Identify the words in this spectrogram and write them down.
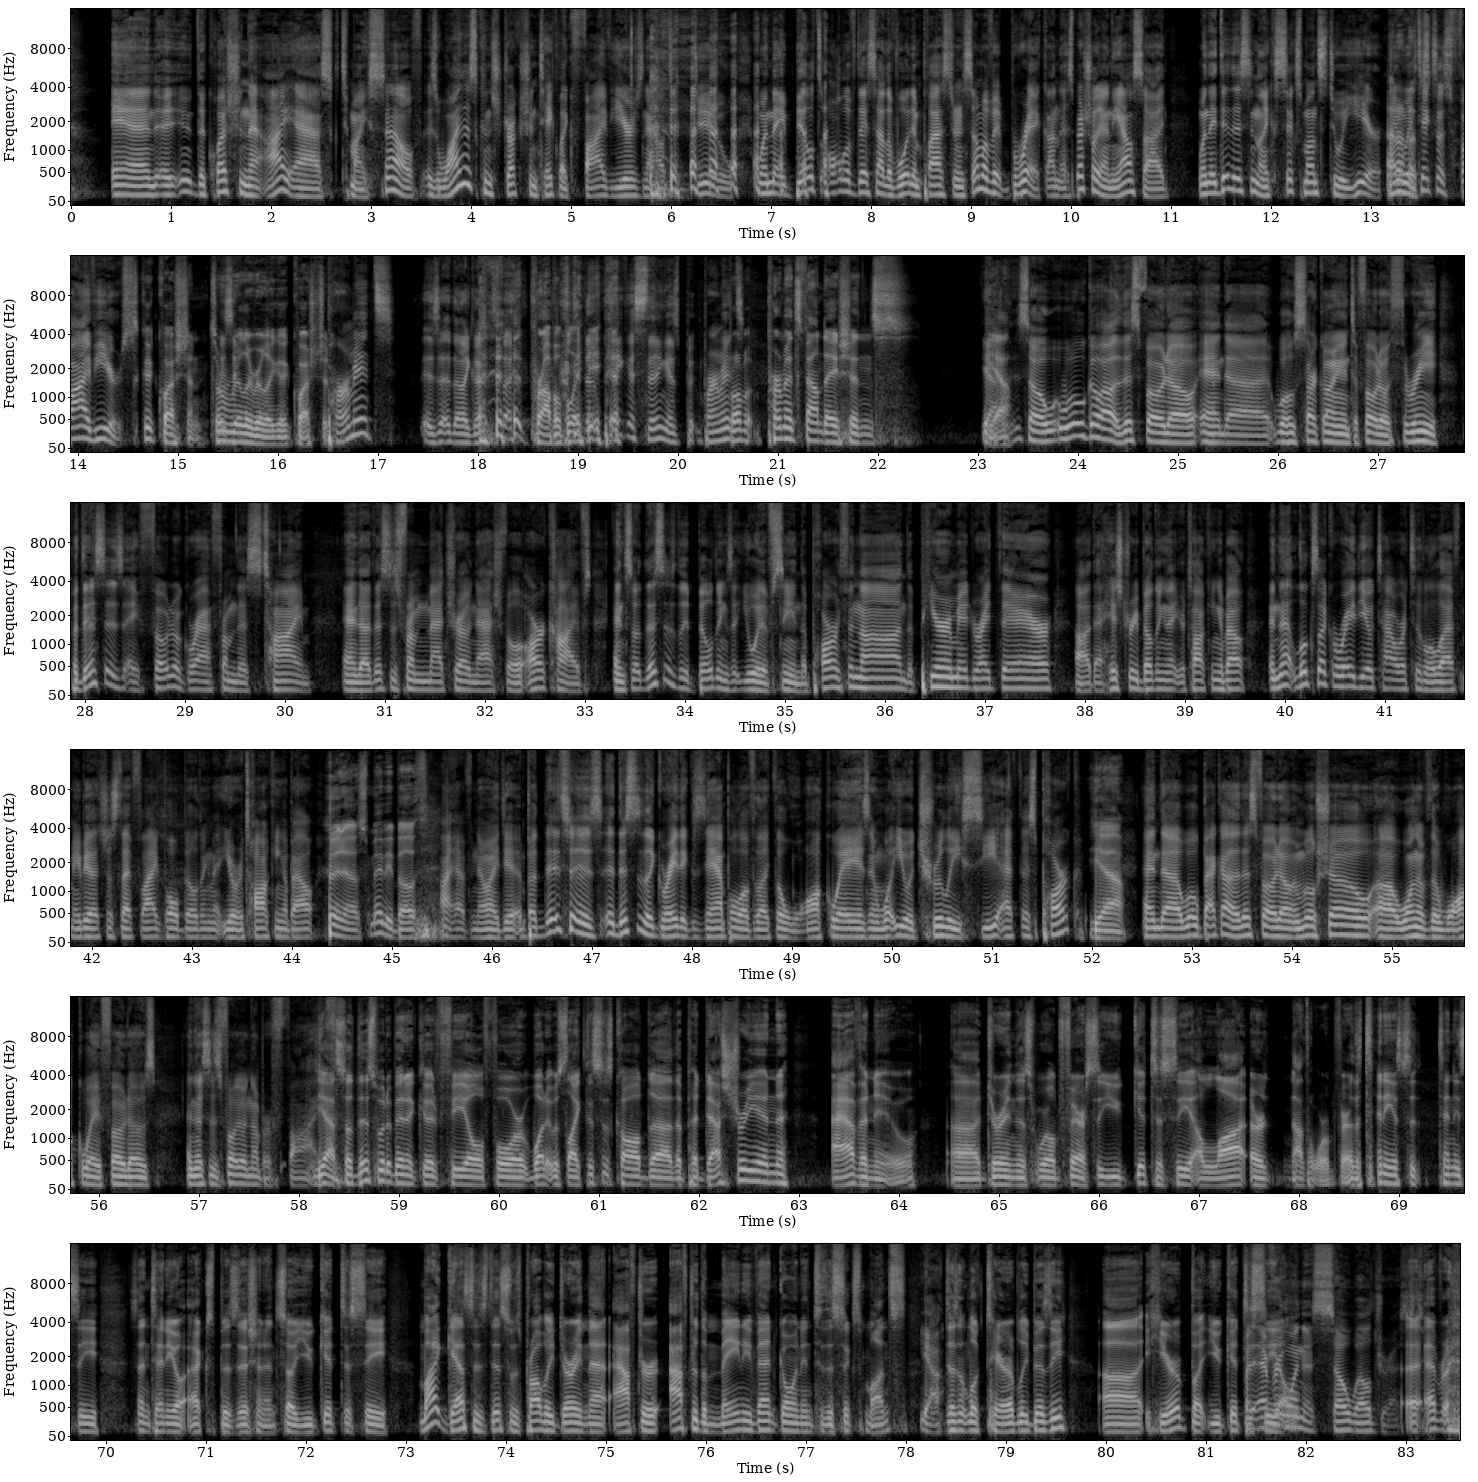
And it, it- the question that I ask to myself is why does construction take like five years now to do when they built all of this out of wood and plaster and some of it brick on especially on the outside when they did this in like six months to a year. I don't know, It takes us five years. It's a good question. It's a Is really, really good question. Permits is it like that's the, Probably. the biggest thing is p- permits. Prob- Permits, foundations. Yeah. Yeah. So we'll go out of this photo and uh, we'll start going into photo three. But this is a photograph from this time. And uh, this is from Metro Nashville Archives. And so this is the buildings that you would have seen the Parthenon, the pyramid right there, uh, that history building that you're talking about. And that looks like a radio tower to the left. Maybe that's just that flagpole building that you were talking about. Who knows? Maybe both. I have no idea, but this is this is a great example of like the walkways and what you would truly see at this park. Yeah. And uh, we'll back out of this photo and we'll show uh, one of the walkway photos. And this is photo number five. Yeah. So this would have been a good feel for what it was like. This is called uh, the Pedestrian Avenue uh, during this World Fair. So you get to see a lot, or not the World Fair, the Tennessee, Tennessee Centennial Exposition. And so you get to see My guess is this was probably during that after after the main event going into the six months. Yeah. Doesn't look terribly busy uh, here, but you get to But see everyone is so well dressed. uh, every,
